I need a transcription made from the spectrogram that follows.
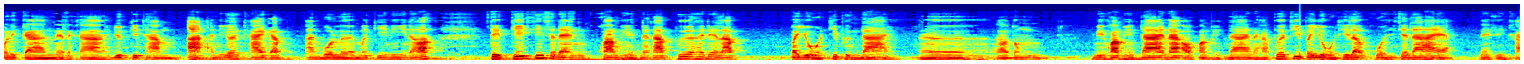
บริการในราคายุติธรรมอะอันนี้ก็คล้ายกับอันบนเลยเมื่อกี้นี้เนาะ สิทธิที่แสดงความเห็นนะครับ เพื่อให้ได้รับประโยชน์ที่พึงได้เออเราต้องมีความเห็นได้นะออกความเห็นได้นะครับ เพื่อที่ประโยชน์ที่เราควรที่จะได้อะในสินค้า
